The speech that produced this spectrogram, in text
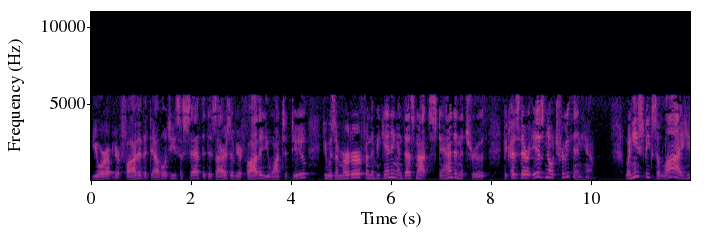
You are of your father, the devil. Jesus said, the desires of your father you want to do. He was a murderer from the beginning and does not stand in the truth because there is no truth in him. When he speaks a lie, he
